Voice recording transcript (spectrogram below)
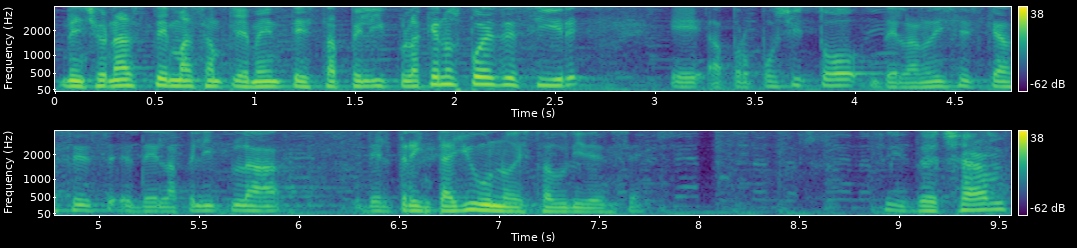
Mencionaste más ampliamente esta película. ¿Qué nos puedes decir eh, a propósito del análisis que haces de la película del 31 estadounidense. Sí, The Champ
